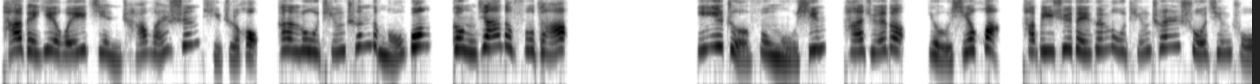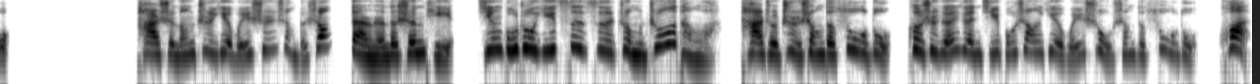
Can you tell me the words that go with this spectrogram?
他给叶维检查完身体之后，看陆廷琛的眸光更加的复杂。医者父母心，他觉得有些话他必须得跟陆廷琛说清楚。他是能治叶维身上的伤，但人的身体经不住一次次这么折腾啊！他这治伤的速度可是远远及不上叶维受伤的速度快。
